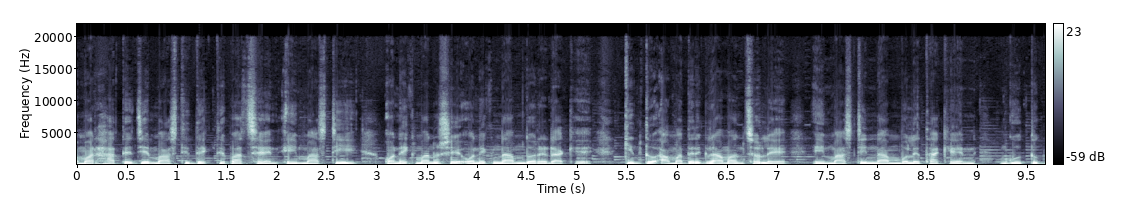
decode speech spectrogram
আমার হাতে যে মাছটি দেখতে পাচ্ছেন, এই মাছটি অনেক মানুষে অনেক নাম ধরে ডাকে। কিন্তু আমাদের গ্রামাঞ্চলে এই মাছটির নাম বলে থাকেন গুতুক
